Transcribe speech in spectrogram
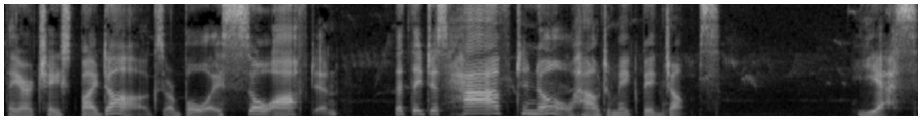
they are chased by dogs or boys so often that they just have to know how to make big jumps. Yes,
